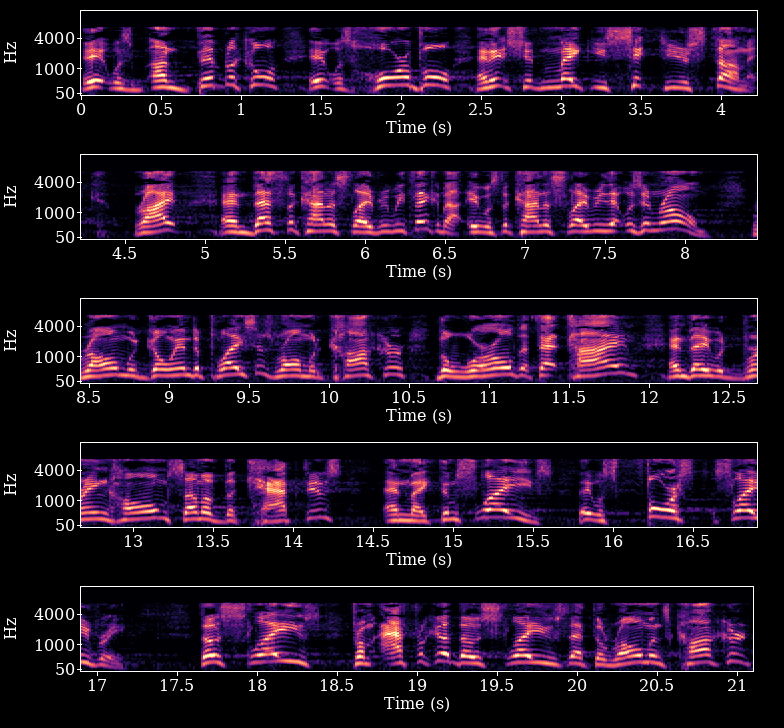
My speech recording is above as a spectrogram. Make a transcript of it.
it was unbiblical, it was horrible, and it should make you sick to your stomach right? And that's the kind of slavery we think about. It was the kind of slavery that was in Rome. Rome would go into places, Rome would conquer the world at that time, and they would bring home some of the captives and make them slaves. It was forced slavery. Those slaves from Africa, those slaves that the Romans conquered,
